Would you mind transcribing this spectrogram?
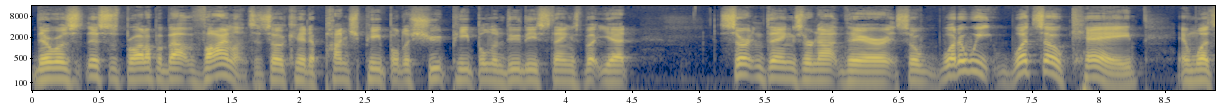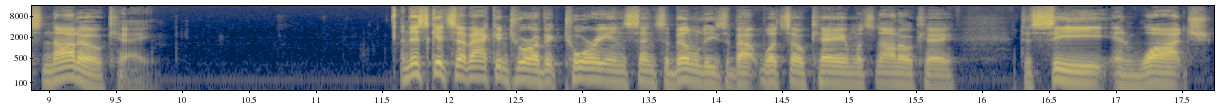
there was this was brought up about violence. It's okay to punch people, to shoot people, and do these things, but yet certain things are not there. So, what are we? What's okay and what's not okay? And this gets back into our Victorian sensibilities about what's okay and what's not okay to see and watch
